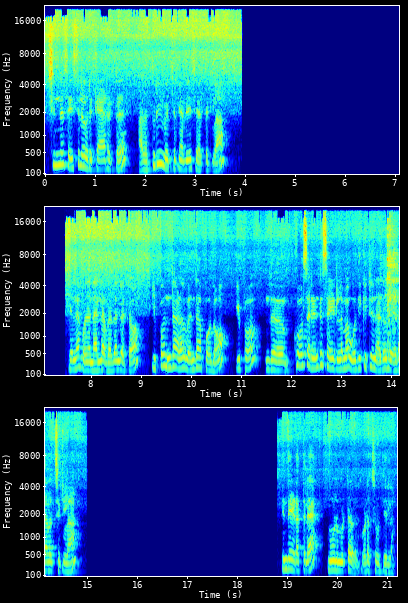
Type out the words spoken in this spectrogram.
சின்ன சைஸில் ஒரு கேரட்டு அதை துருவி வச்சுருக்கேன் அதையும் சேர்த்துக்கலாம். எல்லாம் கொஞ்சம் நல்லா வதங்கட்டும். இப்போ இந்த அளவு வெந்தால் போதும். இப்போ இந்த கோஸை ரெண்டு சைடுலமா ஒதுக்கிட்டு நடுவில் இடம் வச்சுக்கலாம். இந்த இடத்துல மூணு முட்டை உடச்சி ஊற்றிடலாம்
